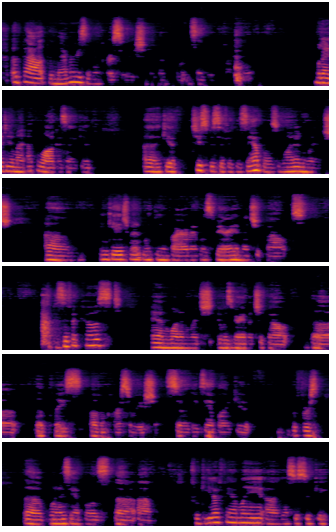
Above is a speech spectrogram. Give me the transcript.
about the memories of incarceration and the importance of environment. What I do in my epilogue is I give uh, give two specific examples. One in which um, engagement with the environment was very much about the Pacific Coast, and one in which it was very much about the the place of incarceration. So the example I give, the first, the one example is the um, family. Uh, Yasusuke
